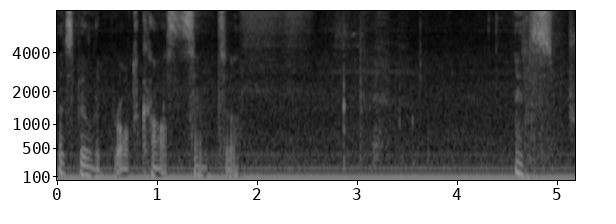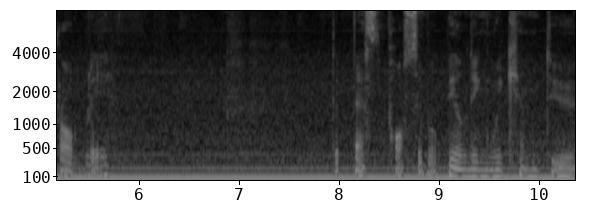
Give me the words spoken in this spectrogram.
Let's build a broadcast center. It's probably the best possible building we can do.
